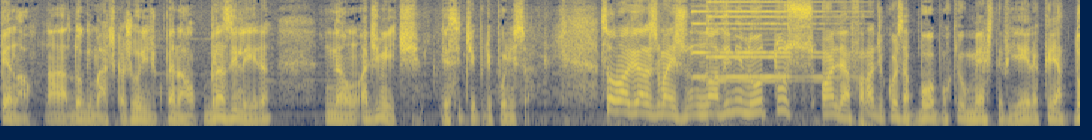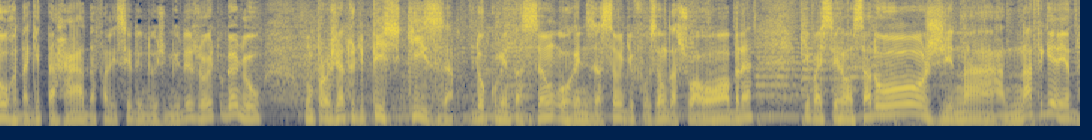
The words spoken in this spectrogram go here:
penal. A dogmática jurídico-penal brasileira não admite esse tipo de punição. São nove horas mais nove minutos. Olha, falar de coisa boa, porque o mestre Vieira, criador da guitarrada, falecido em 2018, ganhou um projeto de pesquisa, documentação, organização e difusão da sua obra, que vai ser lançado hoje na, na Figueiredo.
